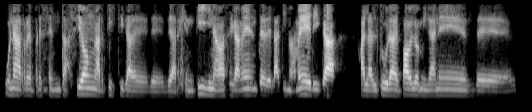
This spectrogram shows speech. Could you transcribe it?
una representación artística de, Argentina, básicamente, de Latinoamérica, a la altura de Pablo Milanés, de,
